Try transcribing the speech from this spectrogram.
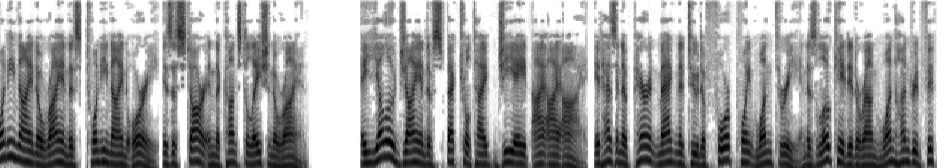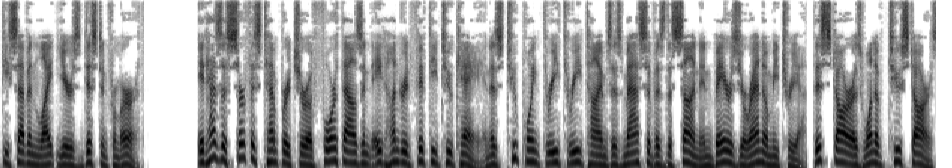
29 Orionis 29 Ori is a star in the constellation Orion. A yellow giant of spectral type G8 III, it has an apparent magnitude of 4.13 and is located around 157 light-years distant from Earth. It has a surface temperature of 4852 K and is 2.33 times as massive as the Sun in Bayer's Uranometria. This star is one of two stars,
